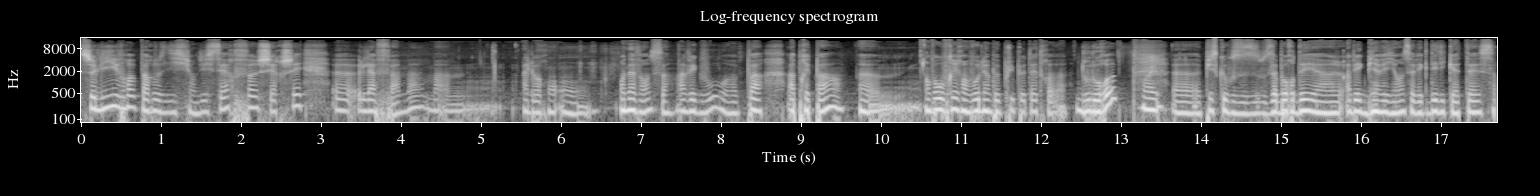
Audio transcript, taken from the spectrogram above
ce livre par édition du CERF, Chercher la femme. Alors on, avance avec vous, pas après pas. Euh, on va ouvrir un volet un peu plus peut-être euh, douloureux, puisque vous, abordez avec bienveillance, avec délicatesse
